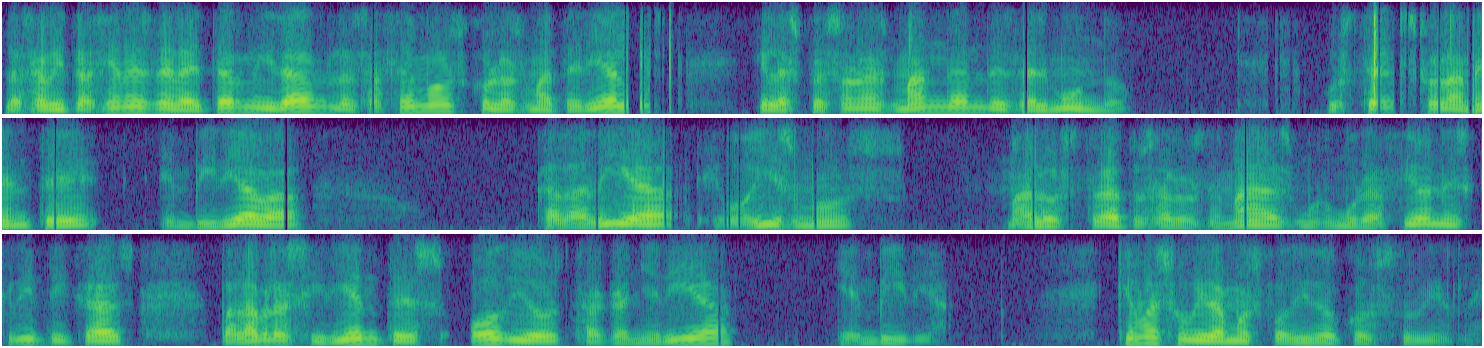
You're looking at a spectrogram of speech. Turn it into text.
Las habitaciones de la eternidad las hacemos con los materiales que las personas mandan desde el mundo. Usted solamente envidiaba cada día egoísmos, malos tratos a los demás, murmuraciones, críticas, palabras hirientes, odios, tacañería y envidia. ¿Qué más hubiéramos podido construirle?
